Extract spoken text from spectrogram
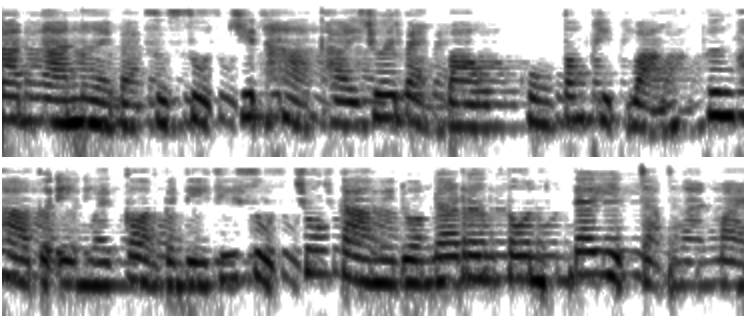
การงานเหนื่อยแบบสุดๆ คิดหาใครช่วยแบ่งเบา คงต้องผิดหวัง พึ่งพาตัวเองไว้ก่อนเป็นดีที่สุด ช่วงกลางมีดวงได้เริ่มต้น ได้หยิบจับงานใหม่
